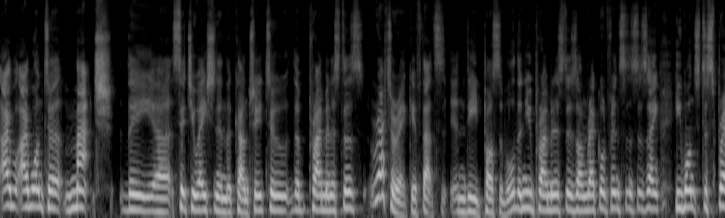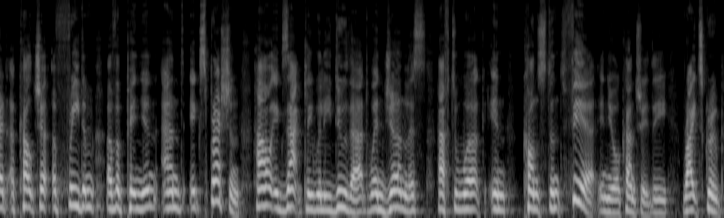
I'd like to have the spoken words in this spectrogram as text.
I, I, want to match the uh, situation in the country to the Prime Minister's rhetoric, if that's indeed possible. The new Prime Minister is on record, for instance, as saying he wants to spread a culture of freedom of opinion and expression. How exactly will he do that when journalists have to work in constant fear in your country? The rights group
